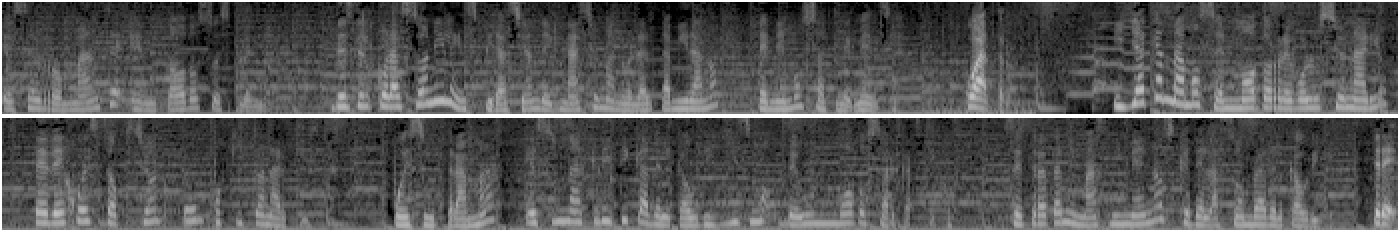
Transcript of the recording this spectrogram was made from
es el romance en todo su esplendor. Desde el corazón y la inspiración de Ignacio Manuel Altamirano tenemos a Clemencia. 4. Y ya que andamos en modo revolucionario, te dejo esta opción un poquito anarquista, pues su trama es una crítica del caudillismo de un modo sarcástico se trata ni más ni menos que de La sombra del caudillo. 3.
